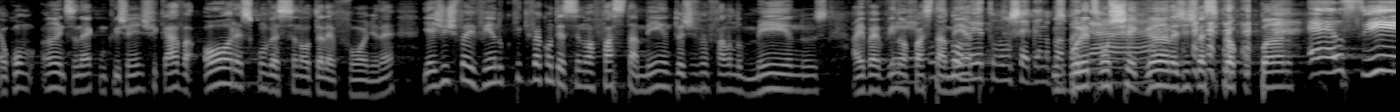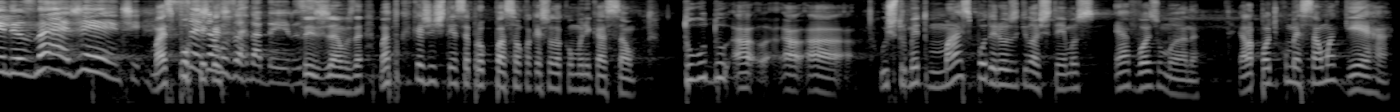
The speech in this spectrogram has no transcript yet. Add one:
é, como antes, né, com o Cristiano, a gente ficava horas conversando ao telefone, né? E a gente vai vendo o que, que vai acontecendo, um afastamento, a gente vai falando menos, aí vai vindo é, um afastamento. Os boletos vão chegando Os boletos vão chegando, a gente vai se preocupando. é, os filhos, né, gente? Mas por Sejamos que verdadeiros. Sejamos, né? Mas por que, que a gente tem essa preocupação com a questão da comunicação? Tudo, a, a, a o instrumento mais poderoso que nós temos é a voz humana. Ela pode começar uma guerra,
